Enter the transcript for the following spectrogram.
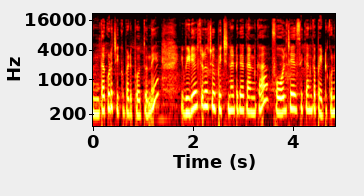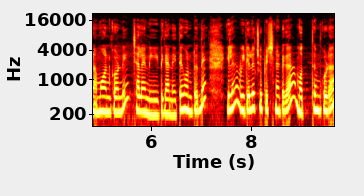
అంతా కూడా చిక్కుపడిపోతుంది. వీడియోస్లో చూపించినట్టుగా కనుక ఫోల్డ్ చేసి కనుక పెట్టుకున్నాము అనుకోండి చాలా నీట్గానైతే ఉంటుంది. ఇలా వీడియోలో చూపించినట్టుగా మొత్తం కూడా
